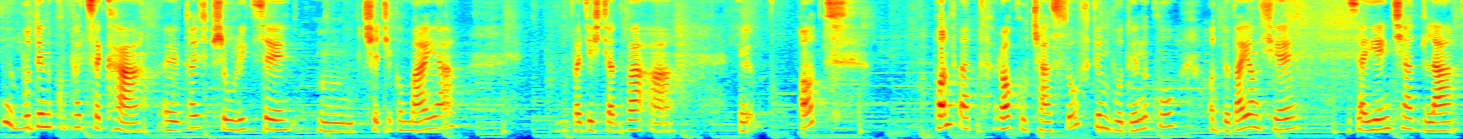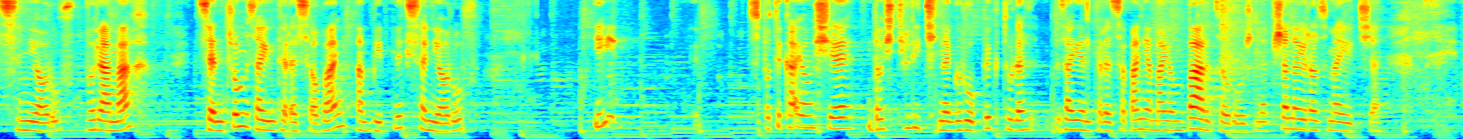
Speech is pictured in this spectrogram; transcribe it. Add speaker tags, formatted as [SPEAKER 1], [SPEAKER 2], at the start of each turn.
[SPEAKER 1] Jesteśmy w budynku PCK. Y, To jest przy ulicy mm, 3 Maja 22A. Y, Od ponad roku czasu w tym budynku odbywają się zajęcia dla seniorów w ramach Centrum Zainteresowań Ambitnych Seniorów i spotykają się dość liczne grupy, które zainteresowania mają bardzo różne, przenajrozmaitsze.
